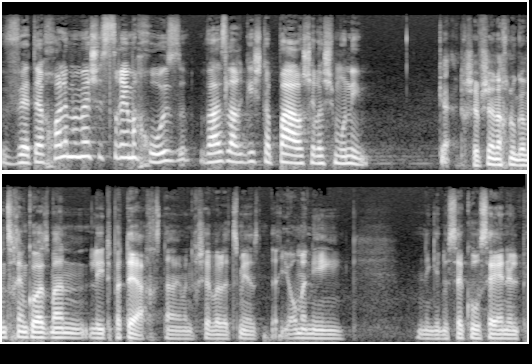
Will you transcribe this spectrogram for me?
ואתה יכול לממש 20%, ואז להרגיש את הפער של ה-80. כן, אני חושב שאנחנו גם צריכים כל הזמן להתפתח, סתם אם אני חושב על עצמי, אז היום אני, נגיד, עושה קורסי NLP,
